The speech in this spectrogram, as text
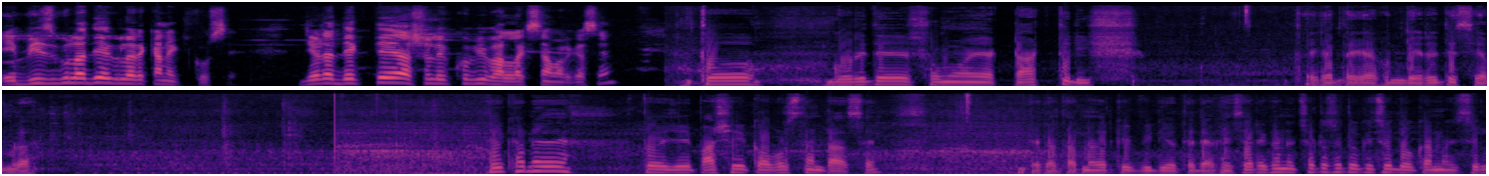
এই ব্রিজগুলো দিয়ে এগুলারে কানেক্ট করছে, যেটা দেখতে আসলে খুবই ভালো লাগছে আমার কাছে। তো ঘড়িতে সময় একটা আটত্রিশ তো এখান থেকে এখন বের হইতেছি আমরা। এখানে তো এই যে পাশে কবরস্থানটা আছে, যেটা তো আপনাদেরকে ভিডিওতে দেখাইছে। আর এখানে ছোট ছোট কিছু দোকান হয়েছিল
